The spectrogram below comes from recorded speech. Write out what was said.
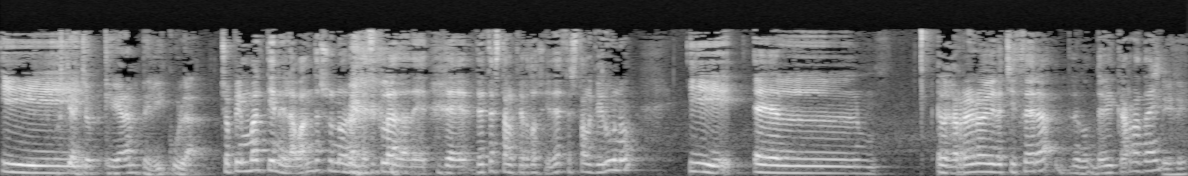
y... Hostia, qué gran película. Chopping Mal tiene la banda sonora mezclada de, de Death Stalker 2 y Death Stalker 1 y el, el guerrero y la hechicera de David Carradine Sí, sí.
